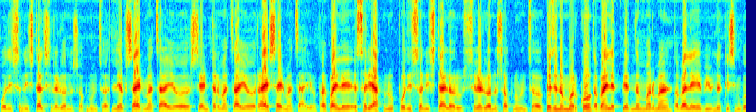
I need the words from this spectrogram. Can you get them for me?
पोजिसन स्टाइल सिलेक्ट गर्न सक्नुहुन्छ। लेफ्ट साइडमा चाहियो सेन्टरमा चाहियो राइट साइडमा चाहियो। तपाईँले यसरी आफ्नो पोजिसन स्टाइलहरू सिलेक्ट गर्न सक्नुहुन्छ। पेज नम्बरको तपाईँले पेज नम्बरमा तपाईँले विभिन्न किसिमको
